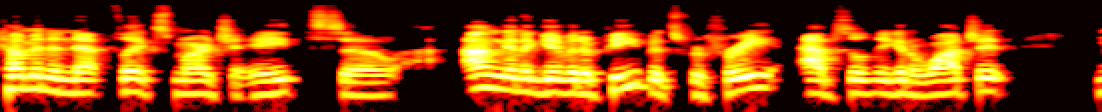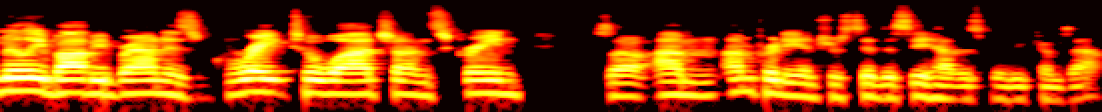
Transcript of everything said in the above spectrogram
Coming to Netflix March 8th, so I'm going to give it a peep. It's for free. Absolutely going to watch it. Millie Bobby Brown is great to watch on screen. So I'm I'm pretty interested to see how this movie comes out.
